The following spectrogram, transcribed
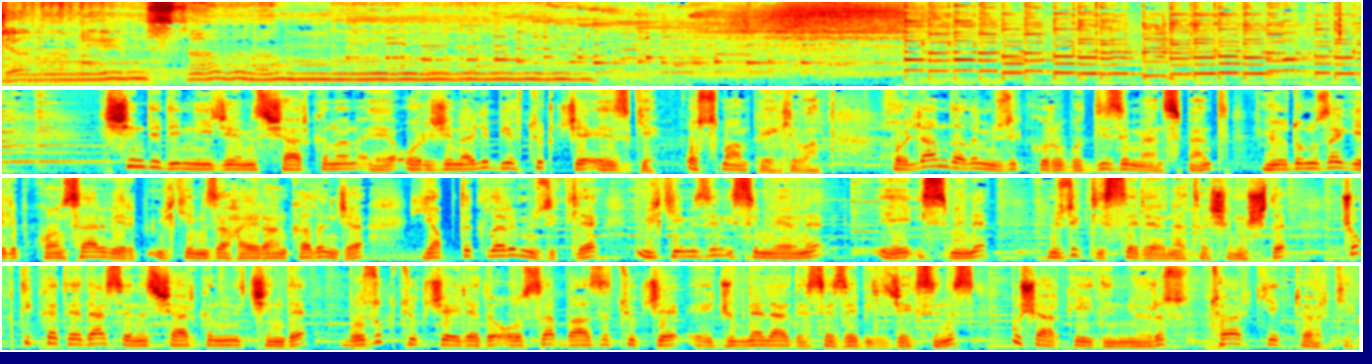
Canım İstanbul Şimdi dinleyeceğimiz şarkının e, orijinali bir Türkçe ezgi Osman Pehlivan. Hollandalı müzik grubu Dizimens Band yurdumuza gelip konser verip ülkemize hayran kalınca yaptıkları müzikle ülkemizin isimlerini e, ismini müzik listelerine taşımıştı. Çok dikkat ederseniz şarkının içinde bozuk Türkçe ile de olsa bazı Türkçe e, cümleler de sezebileceksiniz. Bu şarkıyı dinliyoruz. Turkey Turkey.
